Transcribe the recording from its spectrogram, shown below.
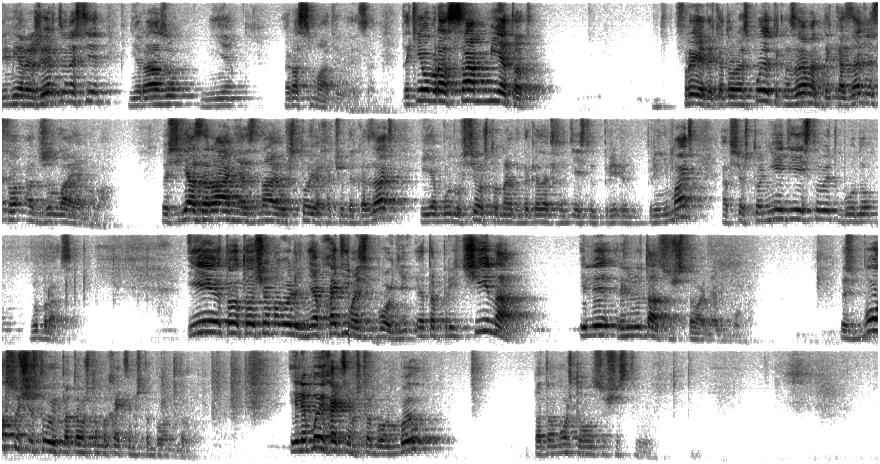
Примеры жертвенности ни разу не рассматривается. Таким образом, сам метод Фрейда, который использует так называемое доказательство от желаемого. То есть я заранее знаю, что я хочу доказать, и я буду все, что на это доказательство действует, принимать, а все, что не действует, буду выбрасывать. И то, то, о чем мы говорили, необходимость в Боге – это причина или результат существования Бога. То есть Бог существует потому, что мы хотим, чтобы Он был. Или мы хотим, чтобы он был, потому что он существует.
